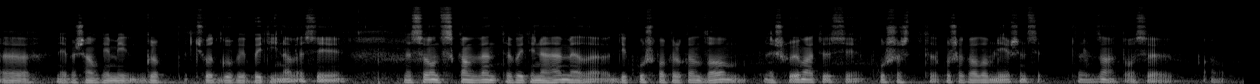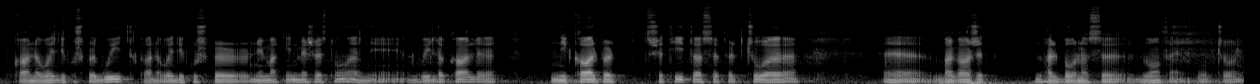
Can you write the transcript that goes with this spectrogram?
Ë, ne për shembull kemi grup, quhet grupi i bujtinave si nëse unë s'kam vend të bujtina jeme dhe dikush po kërkon dhomë, ne shkruajmë aty si kush është, kush e ka dhomën lirë si të nxanë, po se ka nevojë dikush për guidë, ka nevojë dikush për një makinë me shetitë, një guidë lokale, një kalë për të shëtit ose për të çuar e bagazhit në Valbonë ose në Vuthaj ku çon.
